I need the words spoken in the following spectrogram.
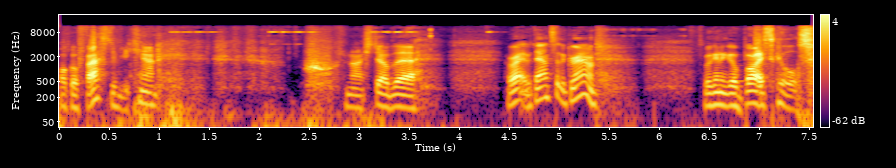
Or go fast if you can. Nice job there. All right, we're down to the ground. We're going to go bicycles.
